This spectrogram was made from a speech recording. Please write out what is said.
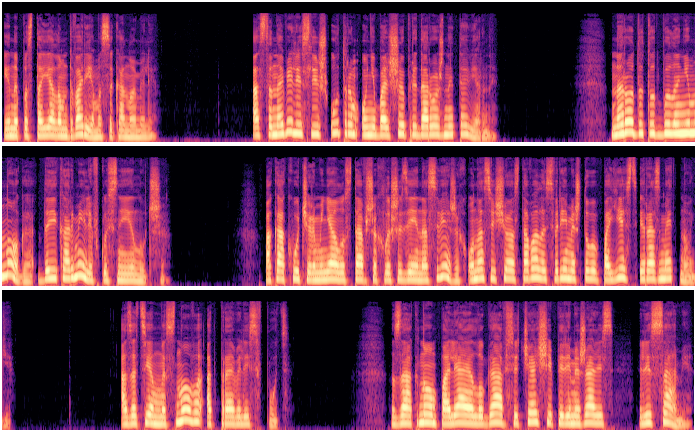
И на постоялом дворе мы сэкономили остановились лишь утром у небольшой придорожной таверны. Народа тут было немного, да и кормили вкуснее и лучше. Пока кучер менял уставших лошадей на свежих, у нас еще оставалось время, чтобы поесть и размять ноги. А затем мы снова отправились в путь. За окном поля и луга все чаще перемежались лесами.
